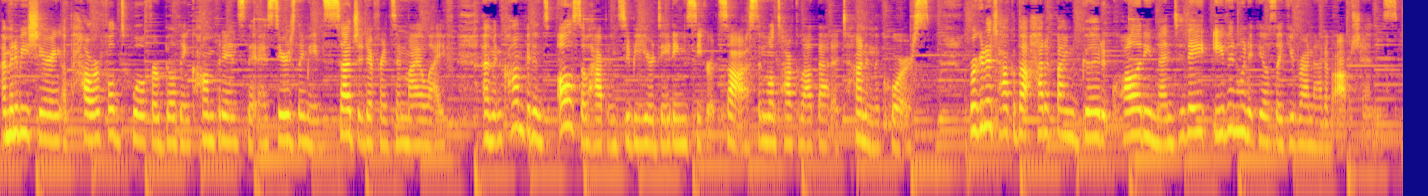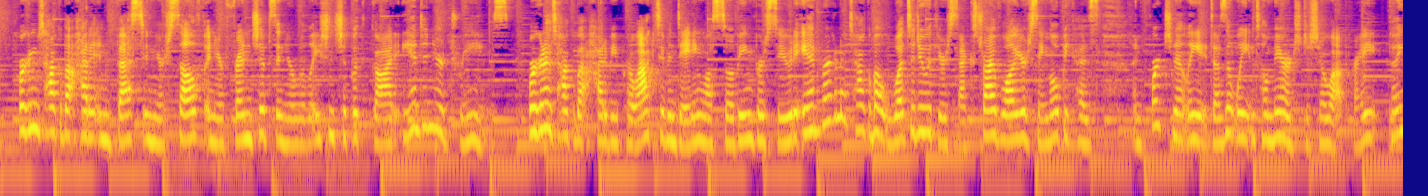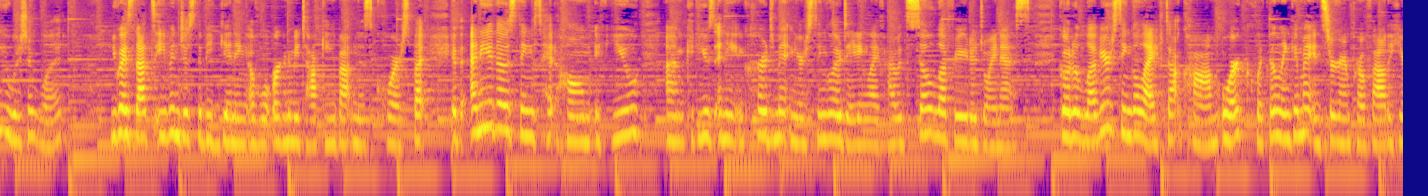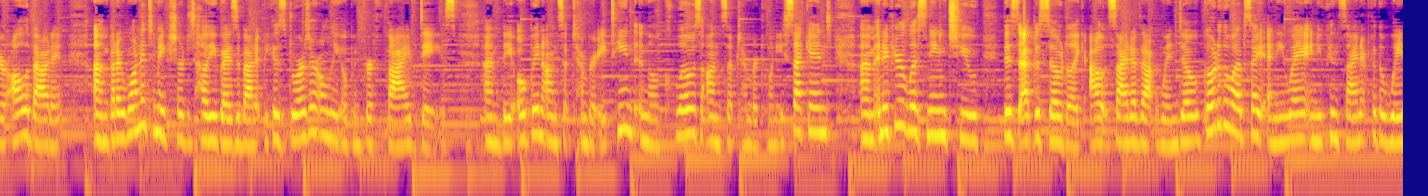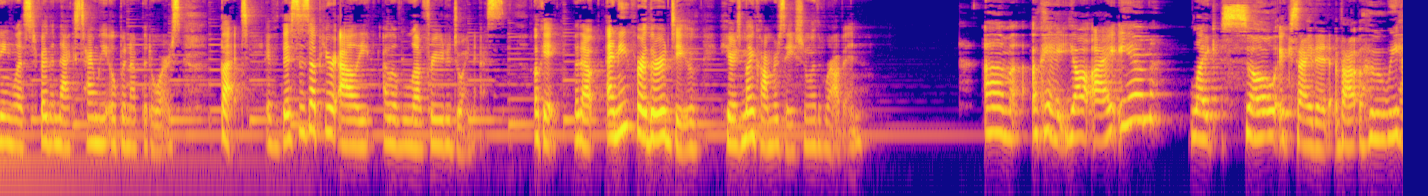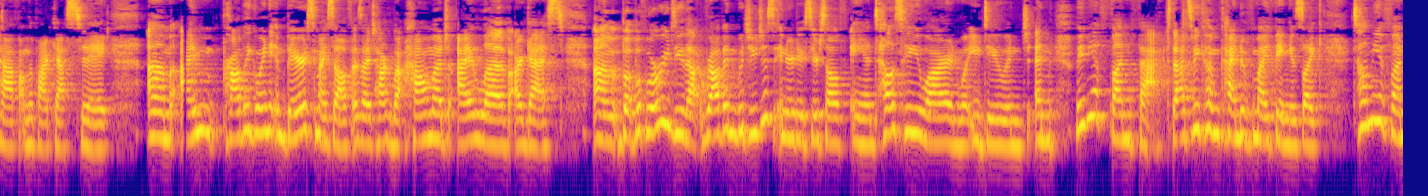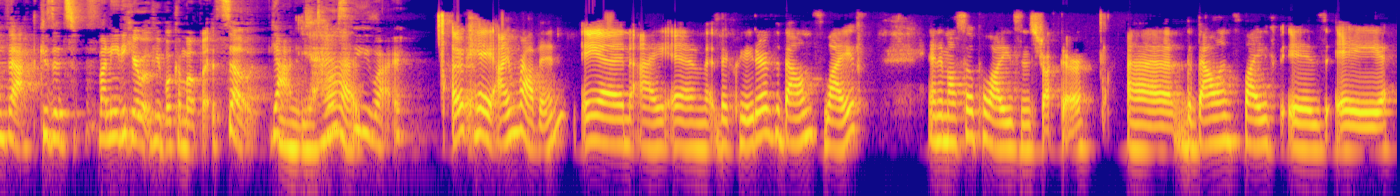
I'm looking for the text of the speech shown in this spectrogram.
I'm going to be sharing a powerful tool for building confidence that has seriously made such a difference in my life. Um, and confidence also happens to be your dating secret sauce, and we'll talk about that a ton in the course. We're going to talk about how to find good, quality men to date, even when it feels like you've run out of options. We're going to talk about how to invest in yourself and your friendships and your relationship with God and in your dreams. We're going to talk about how to be proactive in dating while still being pursued, and we're going to talk about what to do with your sex drive while you're single because unfortunately, it doesn't wait until marriage to show up, right? Don't you wish it would? You guys, that's even just the beginning of what we're going to be talking about in this course. But if any of those things hit home, if you um, could use any encouragement in your single or dating life, I would so love for you to join us. Go to loveyoursinglelife.com or click the link in my Instagram profile to hear all about it. Um, but I wanted to make sure to tell you guys about it because doors are only open for five days. Um, they open on September 18th and they'll close on September 22nd. Um, and if you're listening to this episode like outside of that window, go to the website anyway and you can sign up for the waiting list for the next time we open up the doors. But if this is up your alley, I would love for you to join us. Okay, without any further ado, here's my conversation with Robin. Um, okay, y'all, I am like so excited about who we have on the podcast today. Um, I'm probably going to embarrass myself as I talk about how much I love our guest. Um, but before we do that, Robin, would you just introduce yourself and tell us who you are and what you do and, and maybe a fun fact? That's become kind of my thing is like, tell me a fun fact because it's funny to hear what people come up with. So yeah, yes. tell us who you are. Okay, I'm Robin and I am the creator of The Balanced Life and I'm also a Pilates instructor. Uh, the Balanced Life is a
